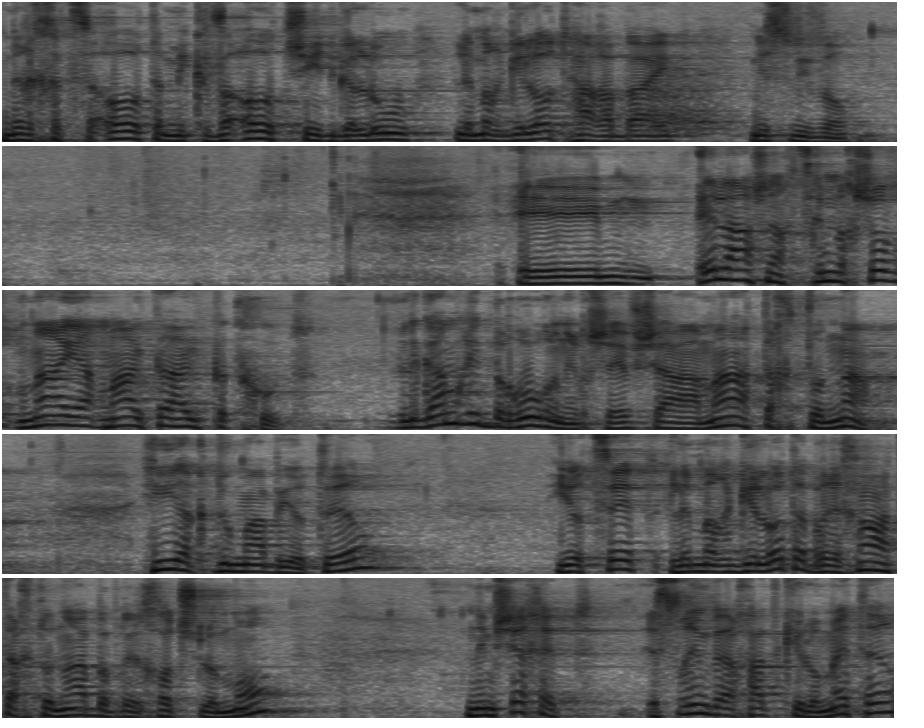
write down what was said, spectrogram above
למרחצאות, המקוואות שהתגלו למרגילות הר הבית מסביבו אלא שאנחנו צריכים לחשוב מה, היה, מה הייתה ההתפתחות. לגמרי ברור אני חושב שהאמה התחתונה היא הקדומה ביותר, היא יוצאת למרגלות הבריכה התחתונה בבריכות שלמה, נמשכת 21 קילומטר,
